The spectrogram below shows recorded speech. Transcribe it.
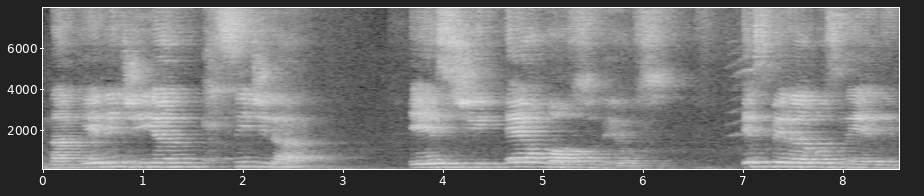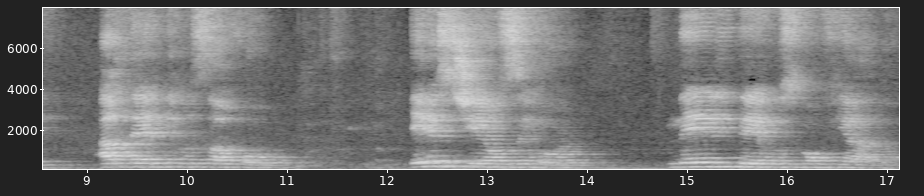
Naquele dia se dirá: Este é o nosso Deus esperamos nele até que nos salvou. Este é o Senhor, nele temos confiado.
